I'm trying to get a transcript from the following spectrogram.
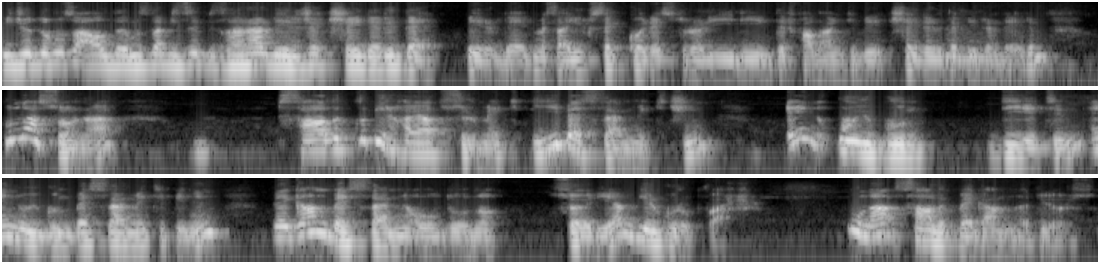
vücudumuza aldığımızda bizi zarar verecek şeyleri de belirleyelim. Mesela yüksek kolesterol iyi değildir falan gibi şeyleri de belirleyelim. Bundan sonra sağlıklı bir hayat sürmek, iyi beslenmek için en uygun diyetin, en uygun beslenme tipinin vegan beslenme olduğunu söyleyen bir grup var. Buna sağlık veganlığı diyoruz.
